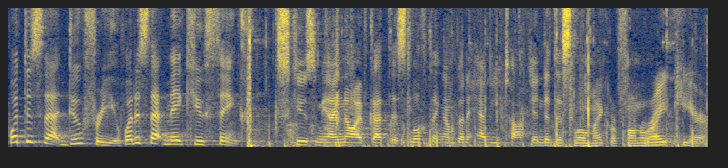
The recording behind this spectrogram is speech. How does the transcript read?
what does that do for you? What does that make you think? Excuse me, I know I've got this little thing. I'm going to have you talk into this little microphone right here.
